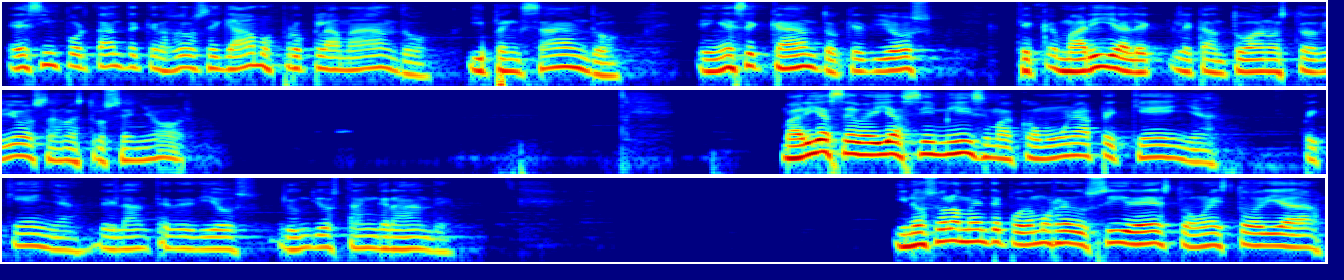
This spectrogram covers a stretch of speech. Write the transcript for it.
es importante que nosotros sigamos proclamando y pensando en ese canto que Dios, que María le, le cantó a nuestro Dios, a nuestro Señor. María se veía a sí misma como una pequeña, pequeña delante de Dios, de un Dios tan grande. Y no solamente podemos reducir esto a una historia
